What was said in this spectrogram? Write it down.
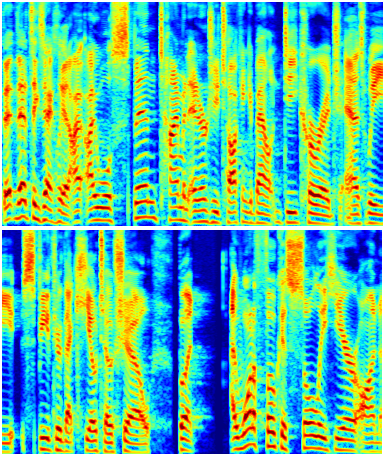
That, that's exactly it. I, I, will spend time and energy talking about D'courage as we speed through that Kyoto show, but I want to focus solely here on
